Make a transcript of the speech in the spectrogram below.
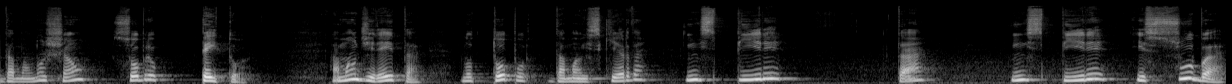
da mão no chão sobre o peito. A mão direita no topo da mão esquerda. Inspire, tá? Inspire e suba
